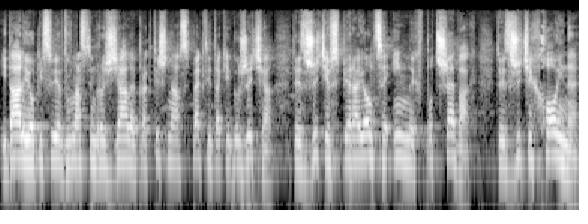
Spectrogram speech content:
I dalej opisuje w 12 rozdziale praktyczne aspekty takiego życia. To jest życie wspierające innych w potrzebach. To jest życie hojne,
